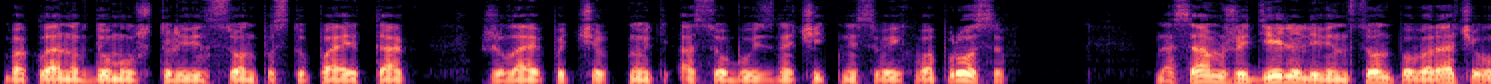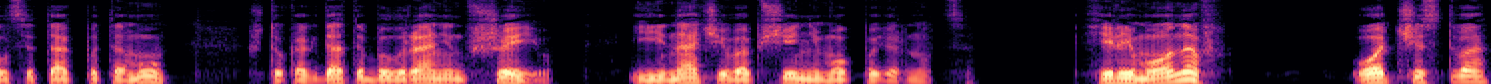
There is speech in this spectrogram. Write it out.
Бакланов думал, что Левинсон поступает так, желая подчеркнуть особую значительность своих вопросов. На самом же деле Левинсон поворачивался так потому, что когда-то был ранен в шею и иначе вообще не мог повернуться. — Филимонов? Отчество?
